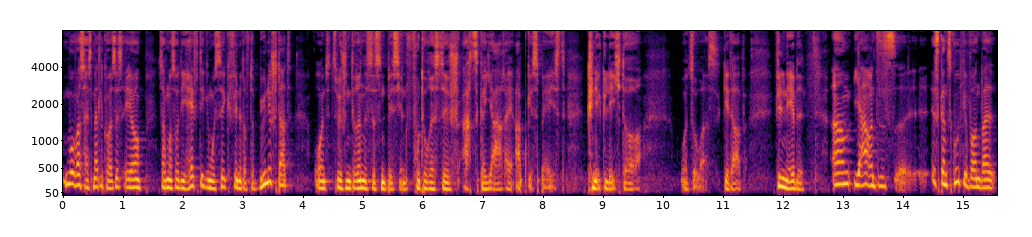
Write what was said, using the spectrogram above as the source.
Was heißt Metalcore? Es ist eher, sagen wir so, die heftige Musik findet auf der Bühne statt und zwischendrin ist es ein bisschen futuristisch, 80er Jahre, abgespaced, Knicklichter und sowas. Geht ab. Viel Nebel. Ähm, ja, und es äh, ist ganz gut geworden, weil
